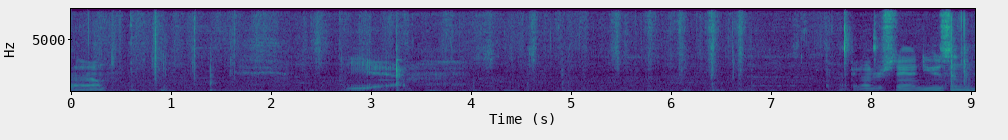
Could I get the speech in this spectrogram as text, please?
So, yeah. I can understand using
